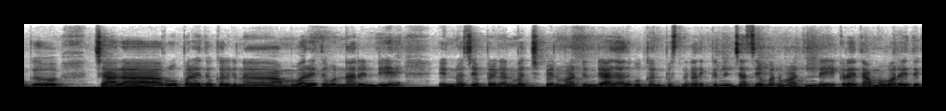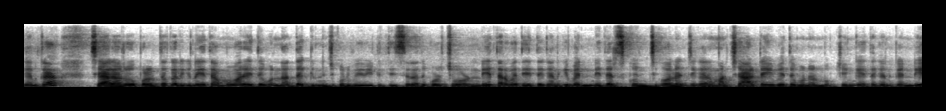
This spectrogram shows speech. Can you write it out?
ఒక చాలా రూపాలు అయితే కలిగిన అమ్మవారు అయితే ఉన్నారండి. ఎన్నో చెప్పారు కానీ మర్చిపోయిన మాట అండి అది అది కనిపిస్తుంది కదా. ఇక్కడ నుంచి ఆ అనమాట మాట అండి. ఇక్కడైతే అమ్మవారు అయితే కనుక చాలా రూపాలతో కలిగిన అయితే అమ్మవారు అయితే ఉన్నారు. దగ్గర నుంచి కూడా వీటి తీసారు అది కూడా చూడండి. తర్వాత అయితే కనుక ఇవన్నీ దర్శించుకోవాలంటే కనుక మనకు చాలా టైం అయితే ఉన్నారు ముఖ్యంగా అయితే కనుకండి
